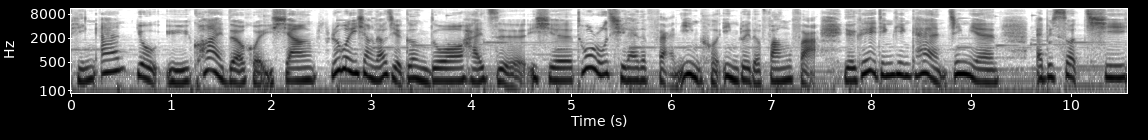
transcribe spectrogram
平安又愉快的。回乡。如果你想了解更多孩子一些突如其来的反应和应对的方法，也可以听听看。今年 episode 七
